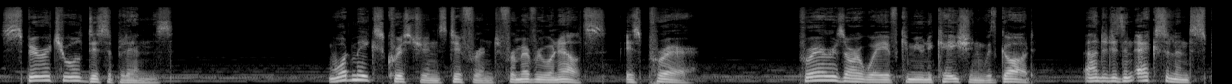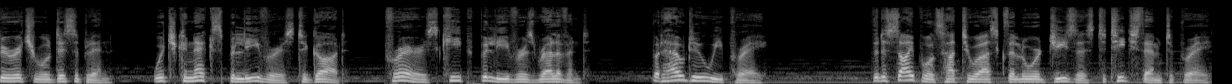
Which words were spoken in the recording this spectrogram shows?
Spiritual disciplines. What makes Christians different from everyone else is prayer. Prayer is our way of communication with God, and it is an excellent spiritual discipline which connects believers to God. Prayers keep believers relevant. But how do we pray? The disciples had to ask the Lord Jesus to teach them to pray,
